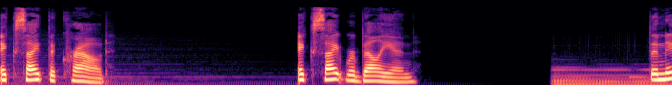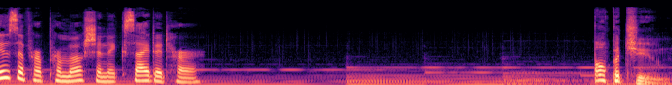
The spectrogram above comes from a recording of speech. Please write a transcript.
Excite the crowd. Excite rebellion. The news of her promotion excited her. Opportune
